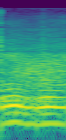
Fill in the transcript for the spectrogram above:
Mm-hmm.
